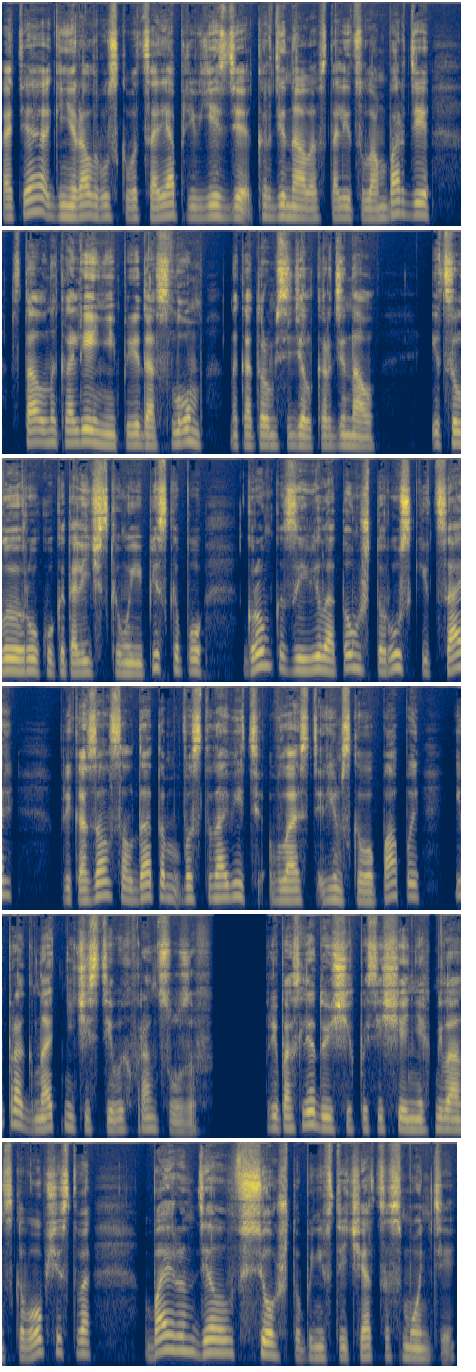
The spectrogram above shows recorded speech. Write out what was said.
хотя генерал русского царя при въезде кардинала в столицу Ломбардии стал на колени перед ослом, на котором сидел кардинал, и целуя руку католическому епископу, громко заявил о том, что русский царь приказал солдатам восстановить власть римского папы и прогнать нечестивых французов. При последующих посещениях миланского общества Байрон делал все, чтобы не встречаться с Монти.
